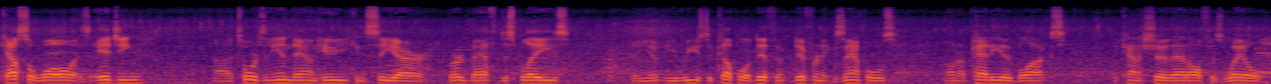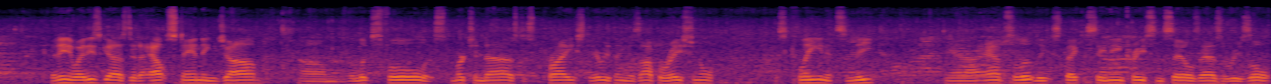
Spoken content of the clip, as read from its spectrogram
castle wall as edging uh, towards the end down here, you can see our bird bath displays. You, you, we used a couple of different different examples on our patio blocks to kind of show that off as well. But anyway, these guys did an outstanding job. Um, it looks full, it's merchandised, it's priced, everything is operational, it's clean, it's neat, and I absolutely expect to see an increase in sales as a result.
